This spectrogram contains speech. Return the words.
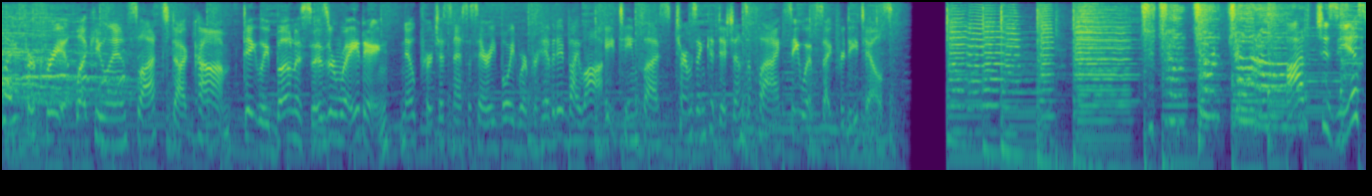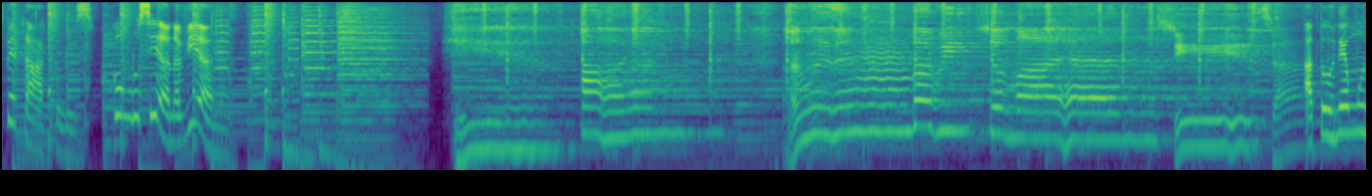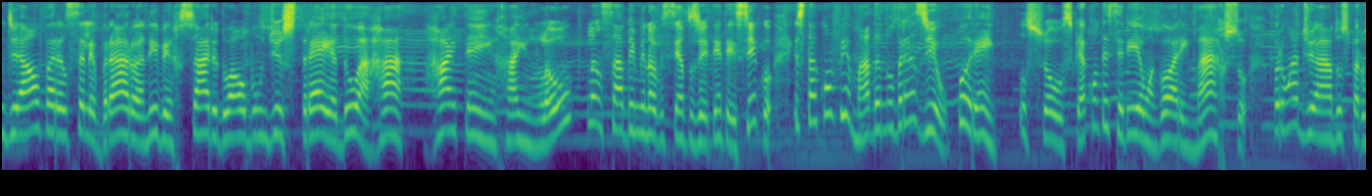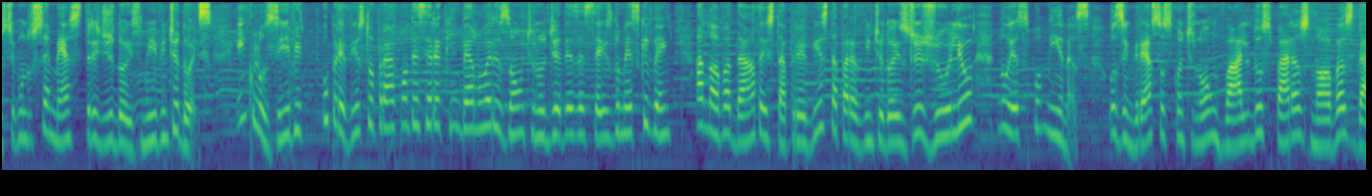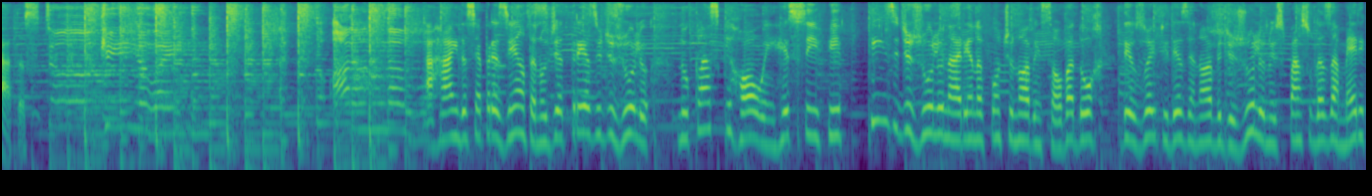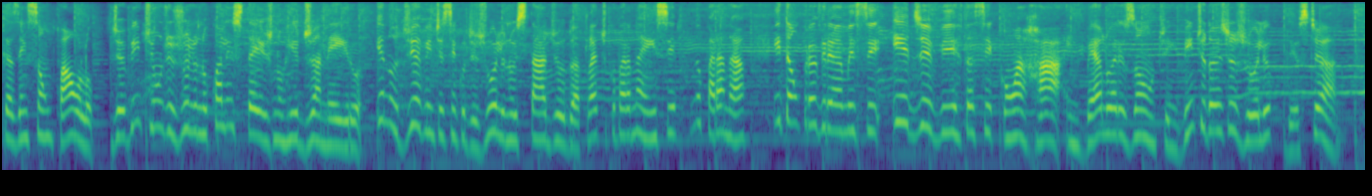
Play for free at LuckyLandSlots.com. Daily bonuses are waiting. No purchase necessary. Void where prohibited by law. 18 plus. Terms and conditions apply. See website for details. Artes e espetáculos com Luciana Vianna. Here I am, and within the reach of my hand, sees A turnê mundial para celebrar o aniversário do álbum de estreia do Ahá, High Ten High and Low, lançado em 1985, está confirmada no Brasil. Porém, os shows que aconteceriam agora em março foram adiados para o segundo semestre de 2022. Inclusive, o previsto para acontecer aqui em Belo Horizonte no dia 16 do mês que vem. A nova data está prevista para 22 de julho no Expo Minas. Os ingressos continuam válidos para as novas datas. A Rá ainda se apresenta no dia 13 de julho no Classic Hall em Recife, 15 de julho na Arena Fonte Nova em Salvador, 18 e 19 de julho no Espaço das Américas em São Paulo, dia 21 de julho no Collins Stage no Rio de Janeiro e no dia 25 de julho no Estádio do Atlético Paranaense no Paraná. Então programe-se e divirta-se com a Rá em Belo Horizonte em 22 de julho deste ano.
